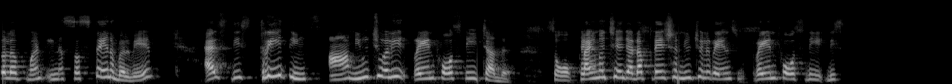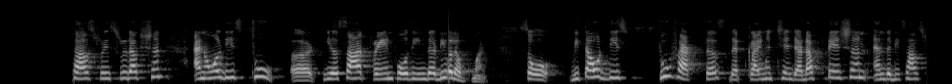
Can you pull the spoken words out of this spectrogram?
development in a sustainable way as these three things are mutually reinforced each other. So climate change adaptation mutually reinforce the disaster risk reduction and all these two uh, tiers are reinforcing the development. So without these two factors that climate change adaptation and the disaster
